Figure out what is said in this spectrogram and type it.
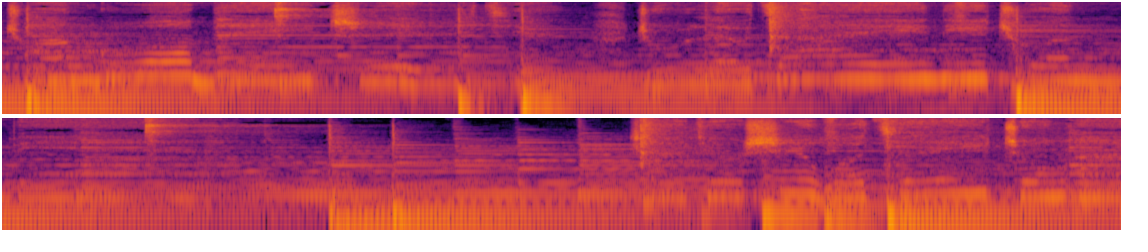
穿过眉指间，驻留在你唇边。这就是我最钟爱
